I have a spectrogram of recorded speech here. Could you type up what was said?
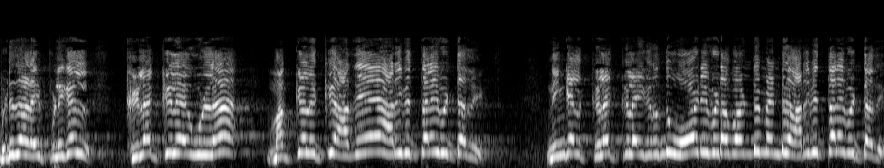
விடுதலை புலிகள் கிழக்கிலே உள்ள மக்களுக்கு அதே அறிவித்தலை விட்டது. நீங்கள் கிழக்கிலே இருந்து ஓடிவிட வேண்டும் என்று அறிவித்தலை விட்டது.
